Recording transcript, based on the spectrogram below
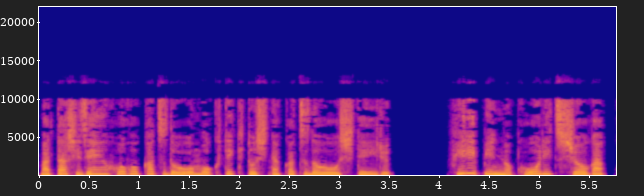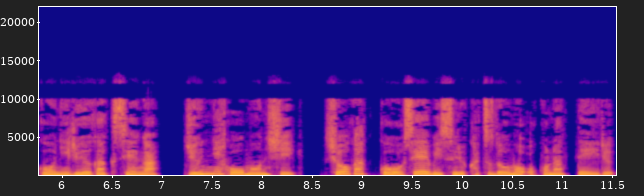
また自然保護活動を目的とした活動をしている。フィリピンの公立小学校に留学生が順に訪問し、小学校を整備する活動も行っている。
